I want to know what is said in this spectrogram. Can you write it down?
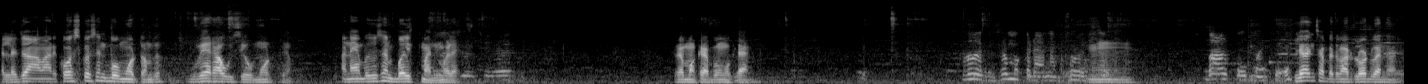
એટલે જો અમારે કોસ્કો છે બહુ મોટો વેર હાઉસ એવું મોટું એમ. અને એ બધું છે ને બલ્કમાં જ મળે. રમકડા બમકડા. લેવાનું છે તમારે લોટ બાંધવાનું?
